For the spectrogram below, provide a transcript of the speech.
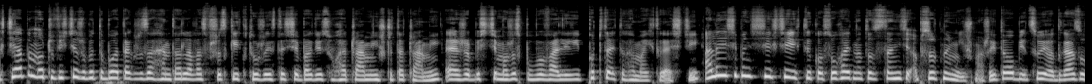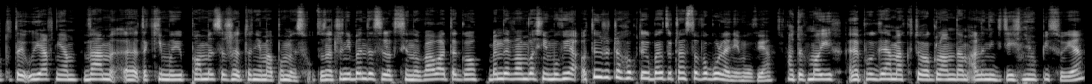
Chciałabym oczywiście, żeby to była także zachęta dla Was wszystkich, którzy jesteście bardziej słuchaczami niż czytaczami, e, żebyście może spróbowali poczytać trochę moich treści. Ale jeśli będziecie chcieli ich tylko słuchać, no to dostaniecie absolutny miszmasz. I to obiecuję od razu, tutaj ujawniam Wam e, taki mój pomysł, że to nie ma pomysłu. To znaczy nie będę selekcjonowała tego, będę Wam właśnie mówiła o tych rzeczach, o których bardzo często w ogóle nie mówię. O tych moich e, programach, które oglądam, ale nigdzie ich nie opisuję.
